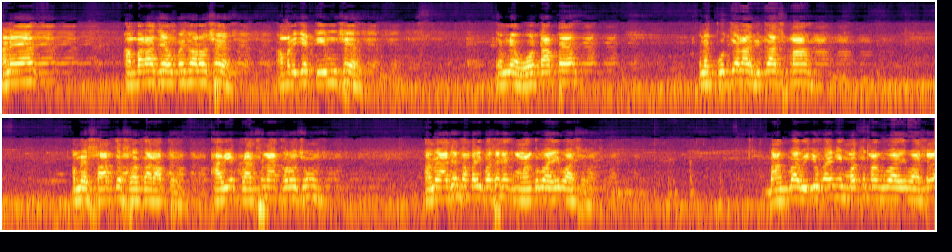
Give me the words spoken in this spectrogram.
અને અમારા જે ઉમેદવારો છે, અમારી જે ટીમ છે, એમને વોટ આપે અને કુતિયાના વિકાસમાં અમને સાથ સહકાર આપે. આવી એક પ્રાર્થના કરું છું. અમે આજે તમારી પાસે કંઈક માંગવા આવ્યા છે. માંગવા બીજું કાંઈ નહીં, મત માંગવા આવ્યા છે.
